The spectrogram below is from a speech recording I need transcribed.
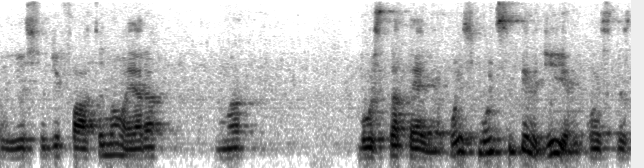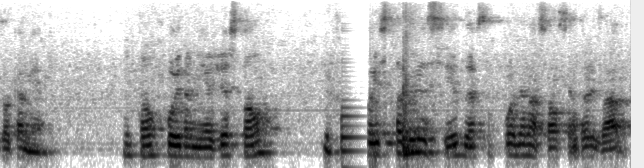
E isso, de fato, não era uma boa estratégia. Por isso, muito se perdia com esse deslocamento. Então, foi na minha gestão e foi estabelecida essa coordenação centralizada.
